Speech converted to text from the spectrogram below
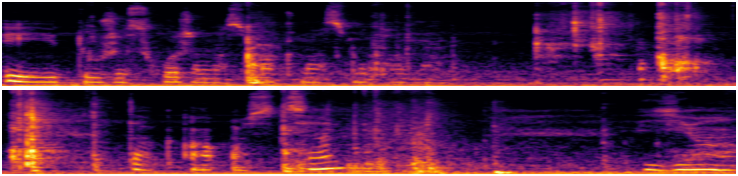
І дуже схожа на смак на сметану. Так, а ось це я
